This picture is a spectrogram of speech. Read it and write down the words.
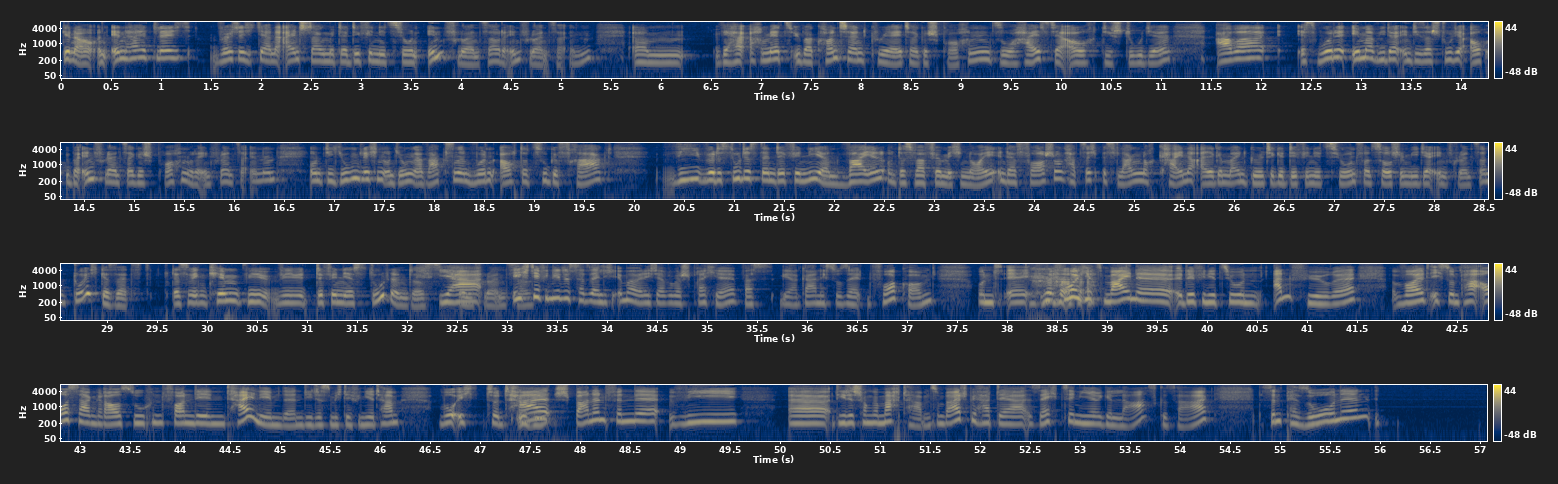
Genau, und inhaltlich würde ich gerne einsteigen mit der Definition Influencer oder Influencerin. Ähm, wir haben jetzt über Content Creator gesprochen, so heißt ja auch die Studie, aber es wurde immer wieder in dieser Studie auch über Influencer gesprochen oder Influencerinnen und die Jugendlichen und jungen Erwachsenen wurden auch dazu gefragt, wie würdest du das denn definieren? Weil, und das war für mich neu, in der Forschung hat sich bislang noch keine allgemeingültige Definition von Social Media Influencern durchgesetzt. Deswegen, Kim, wie, wie definierst du denn das? Ja, Influencer? ich definiere das tatsächlich immer, wenn ich darüber spreche, was ja gar nicht so selten vorkommt. Und äh, bevor ich jetzt meine Definition anführe, wollte ich so ein paar Aussagen raussuchen von den Teilnehmenden, die das mich definiert haben, wo ich total mhm. spannend finde, wie äh, die das schon gemacht haben. Zum Beispiel hat der 16-jährige Lars gesagt, das sind Personen,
